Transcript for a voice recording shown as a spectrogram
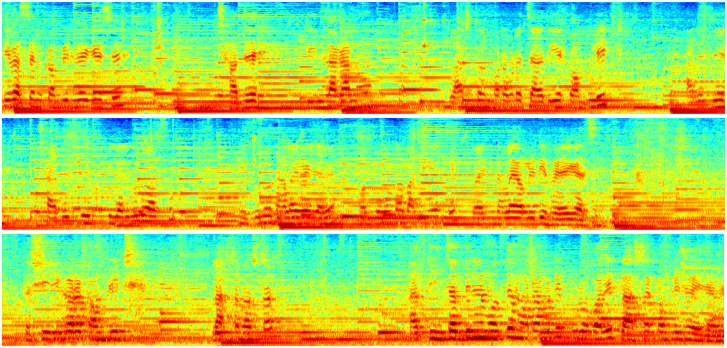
নাইনটি পার্সেন্ট কমপ্লিট হয়ে গেছে। ছাদে টিন লাগানো, প্লাস্টার মোটামুটি চারিদিকে কমপ্লিট। আর এই যে ছাদের যে পিলারগুলো আছে, এগুলো ঢালাই হয়ে যাবে। অল্প বাকি আছে, কয়েক ঢালাই অলরেডি হয়ে গেছে। তো সিঁড়ি ঘরও কমপ্লিট, প্লাস্টার প্লাস্টার আর তিন চার দিনের মধ্যে মোটামুটি পুরো বাড়ি প্লাস্টার কমপ্লিট হয়ে যাবে।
